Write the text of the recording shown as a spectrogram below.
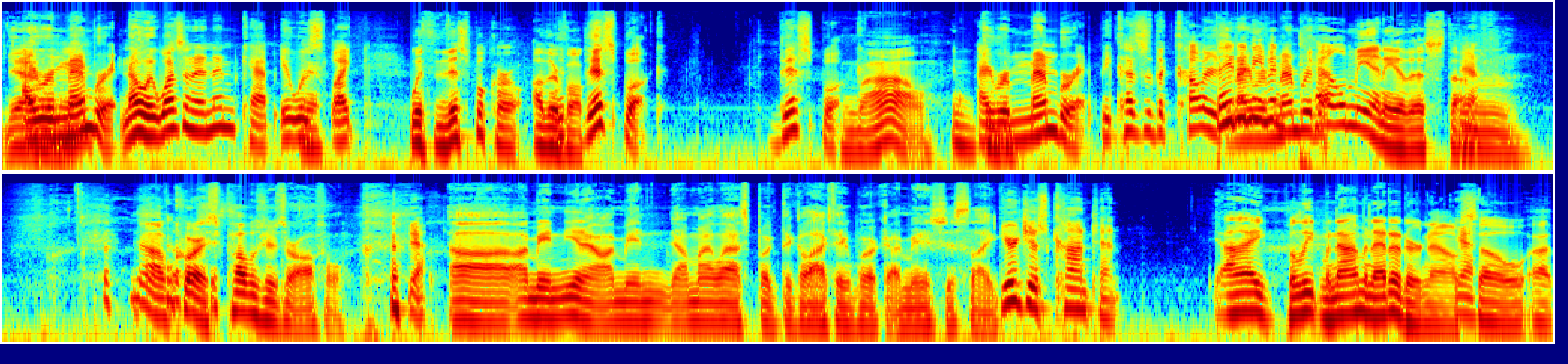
yeah. I remember it. No, it wasn't an end cap. It was like With this book or other with books? this book. This book. Wow. I remember it because of the colors. They didn't I even remember tell that. me any of this stuff. Yeah. No, of course, publishers are awful. Yeah. Uh, I mean, you know, I mean, on my last book, the Galactic book, I mean, it's just like You're just content. I believe now I'm an editor now, Yeah. so uh,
